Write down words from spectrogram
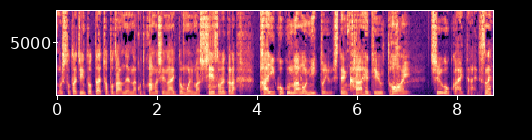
の人たちにとってはちょっと残念なことかもしれないと思いますし、うん、それから大国なのにという視点からあえて言うと、はい、中国が入ってないですね。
